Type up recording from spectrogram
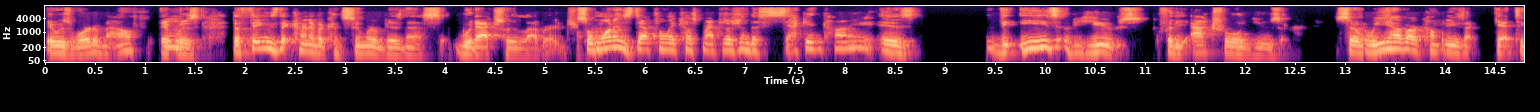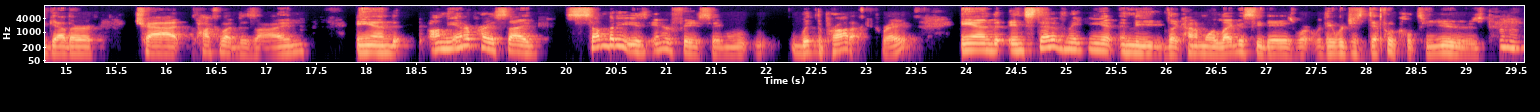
It was word of mouth. It mm. was the things that kind of a consumer business would actually leverage. So one is definitely customer acquisition. The second, Connie, is the ease of use for the actual user. So we have our companies that get together, chat, talk about design. And on the enterprise side, somebody is interfacing with the product, right? And instead of making it in the, the kind of more legacy days where they were just difficult to use, mm-hmm.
